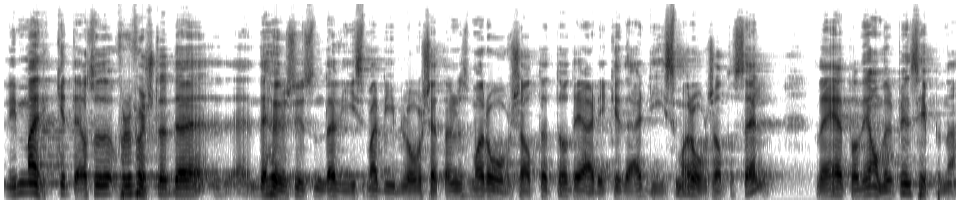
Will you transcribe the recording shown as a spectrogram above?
Vi merket det. altså For det første, det, det, høres ut som det er vi som er bibeloversetterne som har oversatt dette, og det er det ikke. Det er de som har oversatt det selv. Det er et av de andre prinsippene.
